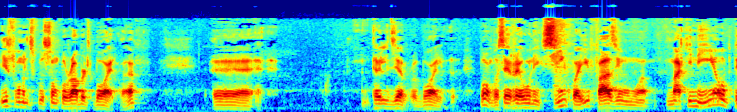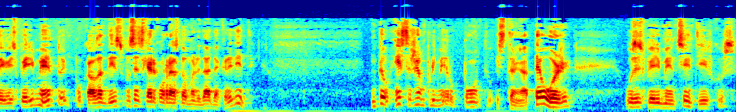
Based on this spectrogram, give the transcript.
isso foi uma discussão com Robert Boyle. Né? É, então ele dizia Boyle: bom, vocês reúnem cinco aí, fazem uma maquininha, obtêm um experimento e por causa disso vocês querem que o resto da humanidade acredite. Então, esse já é um primeiro ponto estranho. Até hoje, os experimentos científicos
